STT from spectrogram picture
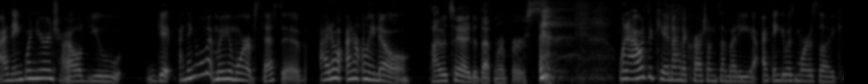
I think when you're a child, you get I think a little bit maybe more obsessive. I don't I don't really know. I would say I did that in reverse. When I was a kid and I had a crush on somebody, I think it was more just like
